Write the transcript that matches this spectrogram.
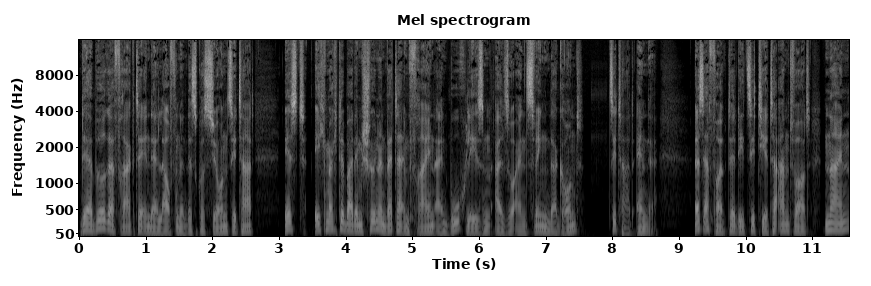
Der Bürger fragte in der laufenden Diskussion, Zitat, ist Ich möchte bei dem schönen Wetter im Freien ein Buch lesen also ein zwingender Grund? Zitat Ende. Es erfolgte die zitierte Antwort Nein,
